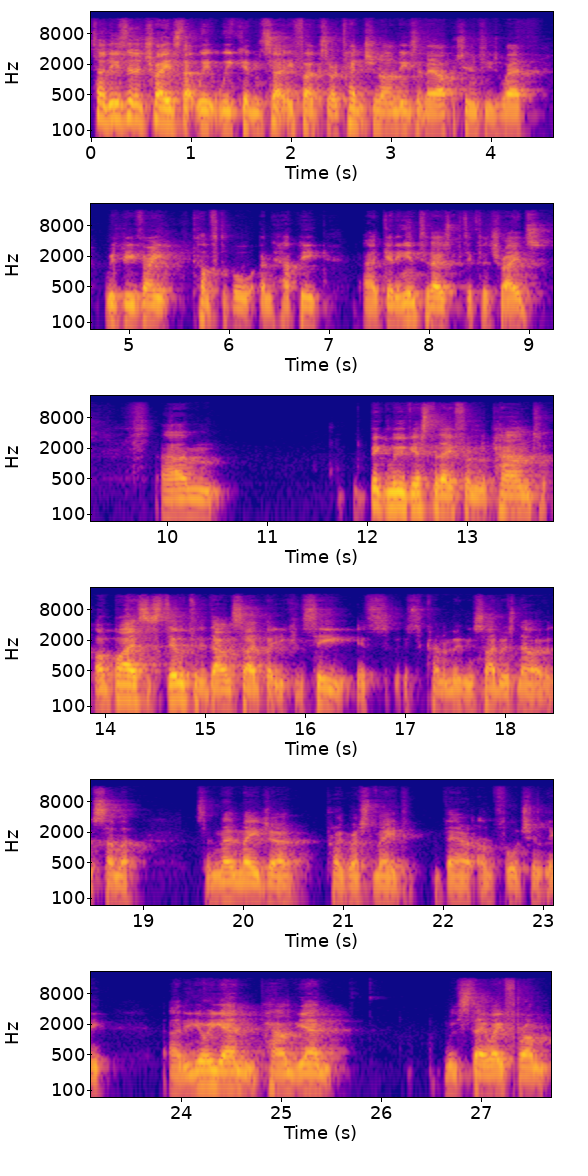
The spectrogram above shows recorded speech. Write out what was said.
so these are the trades that we, we can certainly focus our attention on. These are the opportunities where we'd be very comfortable and happy uh, getting into those particular trades. Um, big move yesterday from the pound. Our bias is still to the downside, but you can see it's it's kind of moving sideways now over the summer. So no major progress made there, unfortunately. Uh, the euro yen, pound yen, we'll stay away from.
